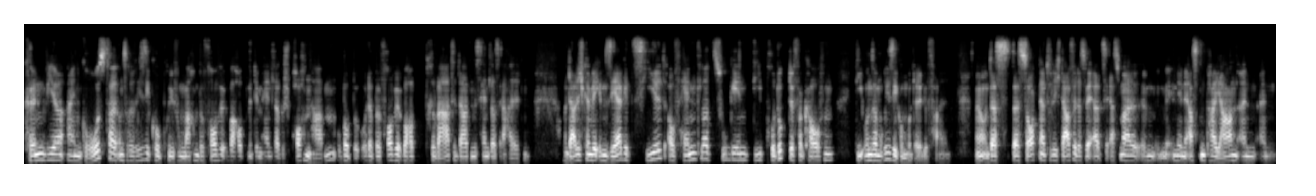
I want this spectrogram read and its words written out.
können wir einen Großteil unserer Risikoprüfung machen, bevor wir überhaupt mit dem Händler gesprochen haben oder bevor wir überhaupt private Daten des Händlers erhalten. Und dadurch können wir eben sehr gezielt auf Händler zugehen, die Produkte verkaufen, die unserem Risikomodell gefallen. Und das, das sorgt natürlich dafür, dass wir erstmal in den ersten paar Jahren ein, ein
